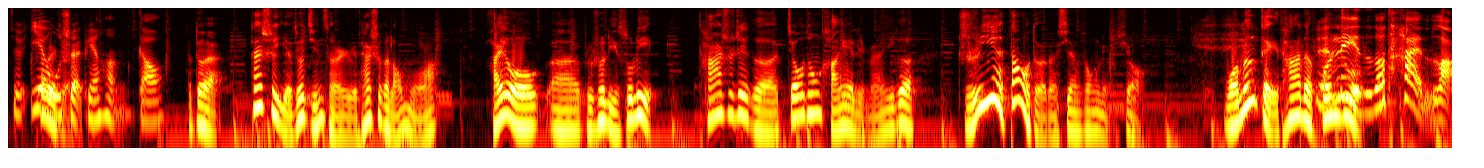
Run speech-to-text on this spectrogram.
就业务水平很高。对，但是也就仅此而已，他是个劳模。还有呃，比如说李素丽，他是这个交通行业里面一个职业道德的先锋领袖。我们给他的这关注，例子都太老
